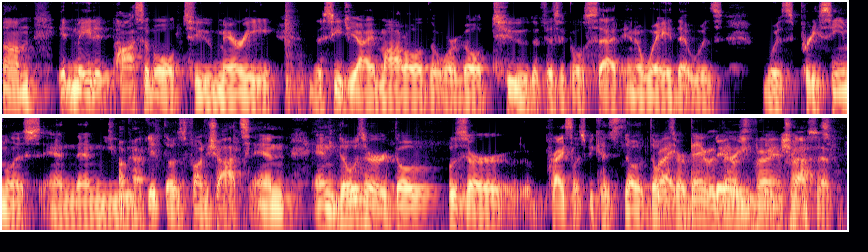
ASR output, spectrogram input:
Um, it made it possible to marry the CGI model of the Orville to the physical set in a way that was was pretty seamless, and then you Okay. get those fun shots, and and those are those are priceless because those, those right. are They, very, very big shots. impressive.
